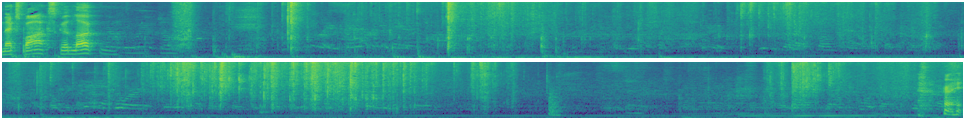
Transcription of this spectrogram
Next box. Good luck. right,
